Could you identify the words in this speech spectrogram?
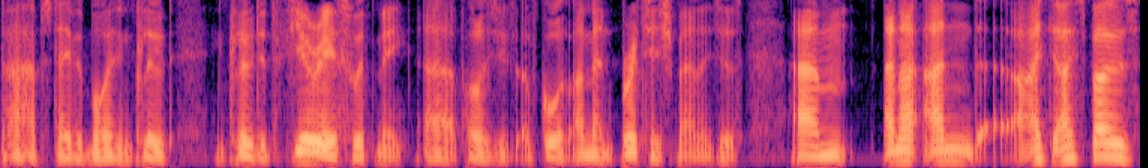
perhaps David Moyes include included, furious with me. Uh, apologies, of course I meant British managers, um, and I, and I, I suppose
